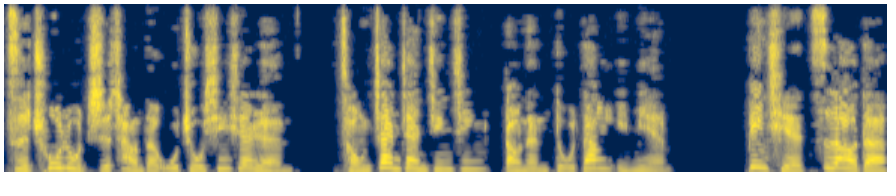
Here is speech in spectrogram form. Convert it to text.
自初入职场的无助新鲜人，从战战兢兢到能独当一面，并且自傲地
